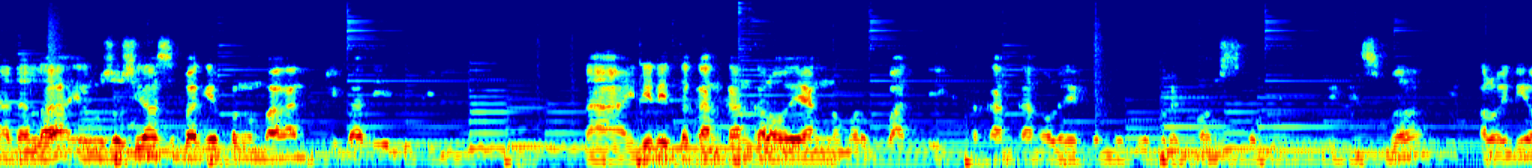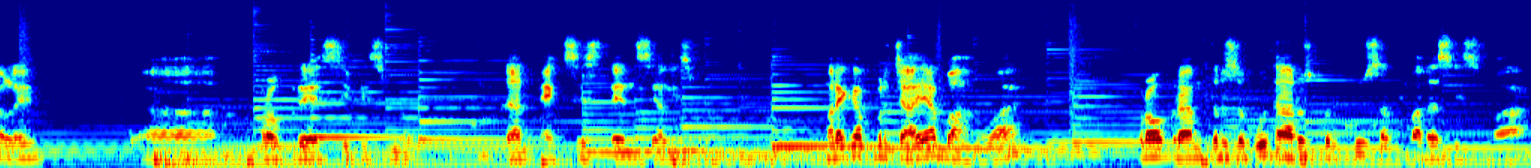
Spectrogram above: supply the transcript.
adalah ilmu sosial sebagai pengembangan pribadi individu. Nah, ini ditekankan kalau yang nomor 4 ditekankan oleh pendukung rekonstruktivisme, kalau ini oleh uh, progresivisme dan eksistensialisme. Mereka percaya bahwa program tersebut harus berpusat pada siswa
